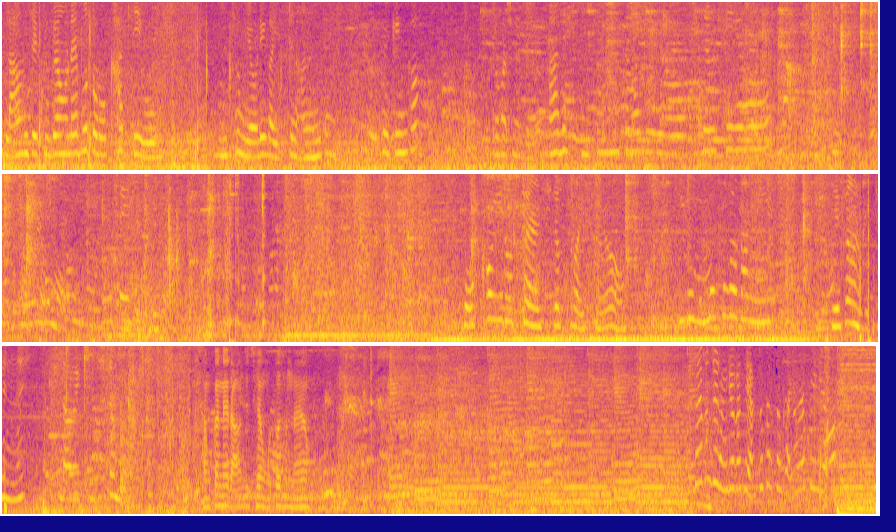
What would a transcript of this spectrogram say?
라운지 구경을 해보도록 하지요. 엄청 열이가 있진 않은데. 여긴가? 들어가시면 돼요. 아 네. 감사합니다. 안녕하세요. 워커힐 호텔 디저트가 있어요. 이거 못 먹고 가다니. 예상을 못했네. 나 왜 김치 전 먹었지? 잠깐의 라운지 체험 어떠셨나요? 짧은 줄 당겨가서 약초 탑승 가능하세요.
